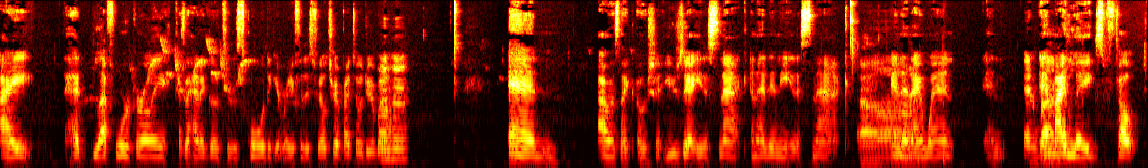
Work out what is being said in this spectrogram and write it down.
I had left work early because I had to go to the school to get ready for this field trip I told you about, Mhm. and I was like, oh shit. Usually I eat a snack, and I didn't eat a snack. Uh, and then I went and and, and my legs felt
